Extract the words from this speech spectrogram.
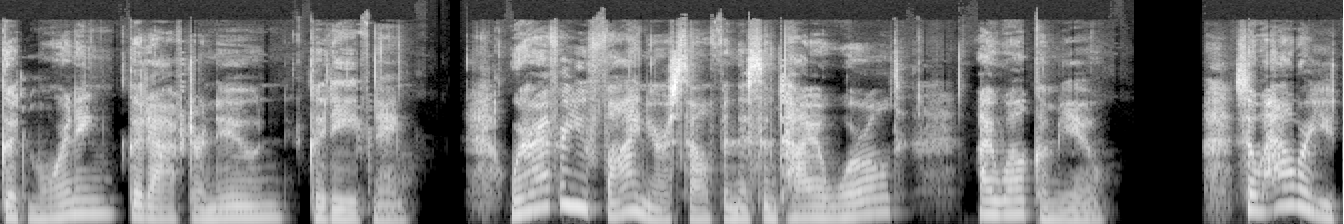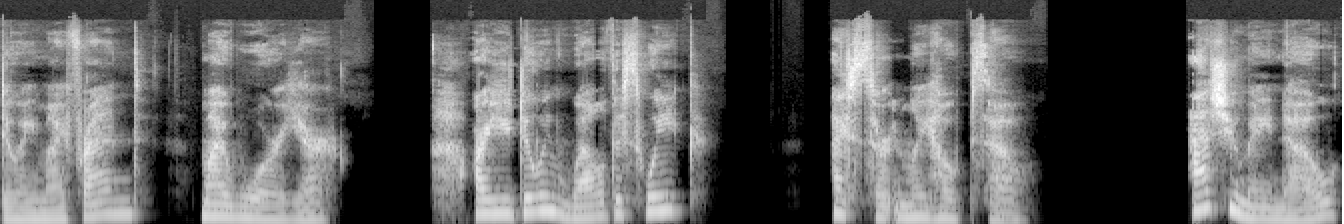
Good morning, good afternoon, good evening. Wherever you find yourself in this entire world, I welcome you. So, how are you doing, my friend, my warrior? Are you doing well this week? I certainly hope so. As you may know,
